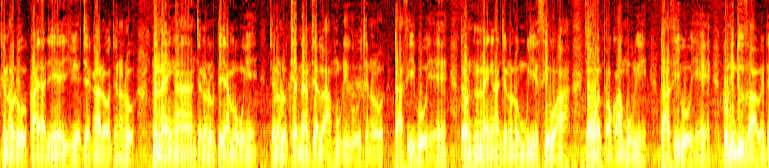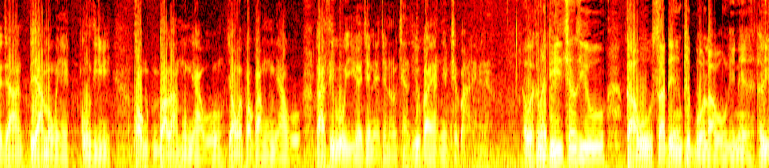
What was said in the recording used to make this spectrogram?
ကျွန်တော်တို့ကာယာချင်းရဲ့ရည်ရွယ်ချက်ကတော့ကျွန်တော်တို့နှစ်နိုင်ငံကျွန်တော်တို့တရားမဝင်ကျွန်တော်တို့ဖြတ်တန်းဖြတ်လာမှုတွေကိုကျွန်တော်တို့တားဆီးဖို့ရယ်တော့နှစ်နိုင်ငံကျွန်တော်တို့မူရစ်စေဝါရောင်းဝယ်ဖောက်ကားမှုတွေတားဆီးဖို့ရယ်ဒိုနီတုစာပဲတရားတရားမဝင်ကုန်စည်ဖောက်သွားလာမှုများကိုရောင်းဝယ်ဖောက်ကားမှုများကိုတားဆီးဖို့ရည်ရွယ်ချက်နဲ့ကျွန်တော်တို့ချန်စီယိုကာယာချင်းဖြစ်ပါတယ်ခင်ဗျာဟုတ်ကဲ့ခင်ဗျာဒီချန်စီယူကာကိုစတင်ဖြစ်ပေါ်လာပုံလေးနဲ့အဲ့ဒီ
